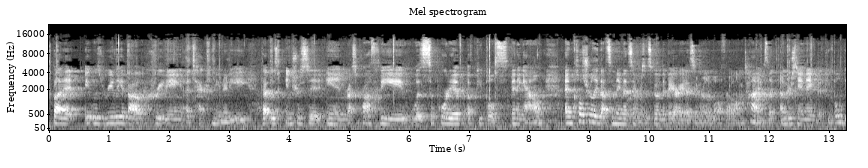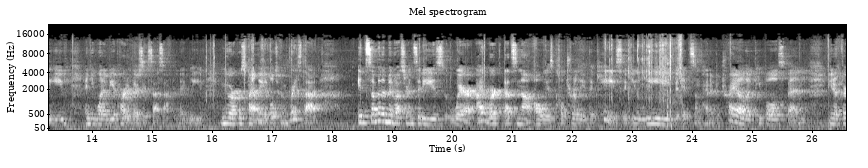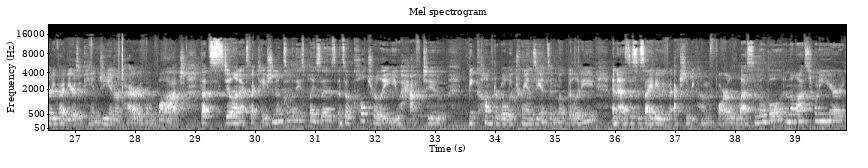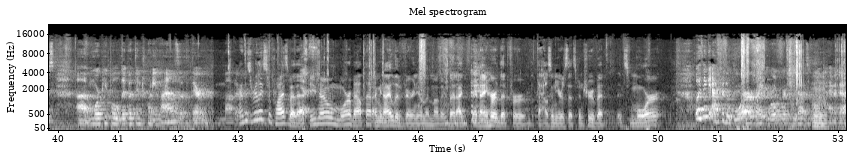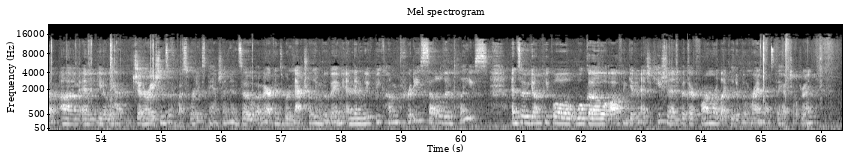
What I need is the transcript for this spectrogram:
But it was really about creating a tech community that was interested in reciprocity, was supportive of people spinning out. And culturally, that's something that San Francisco and the Bay Area has done really well for a long time. It's like understanding that people leave and you want to be a part of their success after they leave. New York was finally able to embrace that in some of the Midwestern cities where I work, that's not always culturally the case. If you leave, it's some kind of betrayal that people spend, you know, 35 years at P&G and retire with a watch. That's still an expectation in some of these places. And so culturally, you have to be comfortable with transience and mobility. And as a society, we've actually become far less mobile in the last 20 years. Um, more people live within 20 miles of their mother. I was really surprised by that. Yes. Do you know more about that? I mean, I live very near my mother, but I and I heard that for a thousand years that's been true. But it's more. Well, I think after the war, right, World War II, that was a long time ago, um, and you know we had generations of westward expansion, and so Americans were naturally moving, and then we've become pretty settled in place, and so young people will go off and get an education, but they're far more likely to boomerang once they have children.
